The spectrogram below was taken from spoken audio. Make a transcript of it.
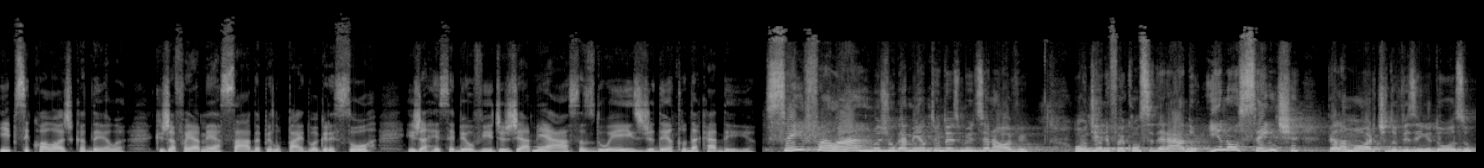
e psicológica dela, que já foi ameaçada pelo pai do agressor e já recebeu vídeos de ameaças do ex de dentro da cadeia. Sem falar no julgamento em 2019, onde ele foi considerado inocente pela morte do vizinho idoso,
